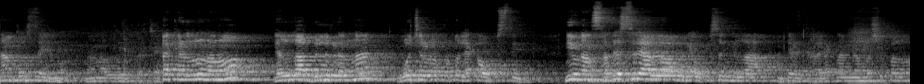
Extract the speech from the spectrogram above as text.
ನಾನು ತೋರಿಸ್ತಾ ಇದ್ದೀನಿ ನನ್ನ ಅವಧಿ ಖರ್ಚು ಕೇಳಿದ್ರು ನಾನು ಎಲ್ಲ ಬಿಲ್ಗಳನ್ನು ಓಚರಣೆ ಕೊಟ್ಟು ಲೆಕ್ಕ ಒಪ್ಪಿಸ್ತೀನಿ ನೀವು ನಾನು ಸದಸ್ಯರೇ ಅಲ್ಲ, ಅವ್ರಿಗೆ ಒಪ್ಪಿಸಂಗಿಲ್ಲ ಅಂತ ಹೇಳ್ತಾರೆ? ಯಾಕೆ ನಾನು ಮೆಂಬರ್ಶಿಪ್ ಅಲ್ವ?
